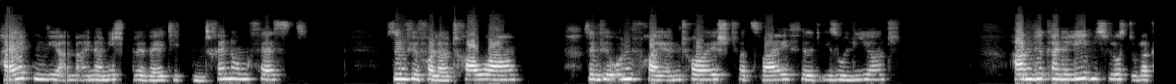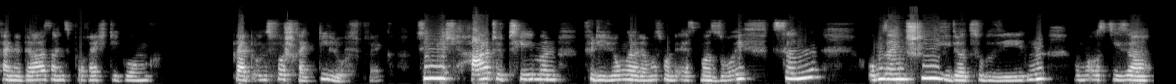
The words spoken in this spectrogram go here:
Halten wir an einer nicht bewältigten Trennung fest? Sind wir voller Trauer? Sind wir unfrei enttäuscht, verzweifelt, isoliert? Haben wir keine Lebenslust oder keine Daseinsberechtigung? Bleibt uns vor Schreck die Luft weg. Ziemlich harte Themen für die Lunge, da muss man erstmal seufzen, um seinen Ski wieder zu bewegen, um aus dieser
